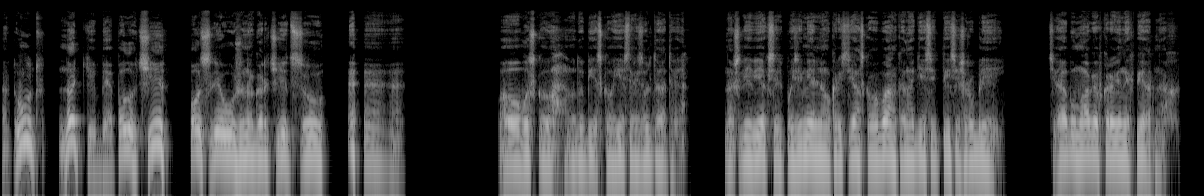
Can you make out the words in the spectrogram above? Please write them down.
А тут на тебе получи после ужина горчицу. По обыску у Дубицкого есть результаты. Нашли вексель поземельного крестьянского банка на десять тысяч рублей. Вся бумага в кровяных пятнах.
